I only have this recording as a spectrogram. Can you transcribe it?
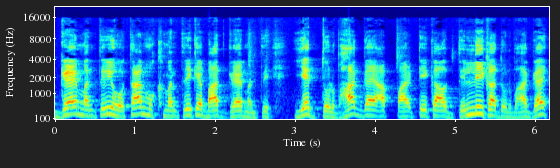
गृह मंत्री होता है मुख्यमंत्री के बाद गृह मंत्री। ये दुर्भाग्य है, आप पार्टी का और दिल्ली का दुर्भाग्य है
